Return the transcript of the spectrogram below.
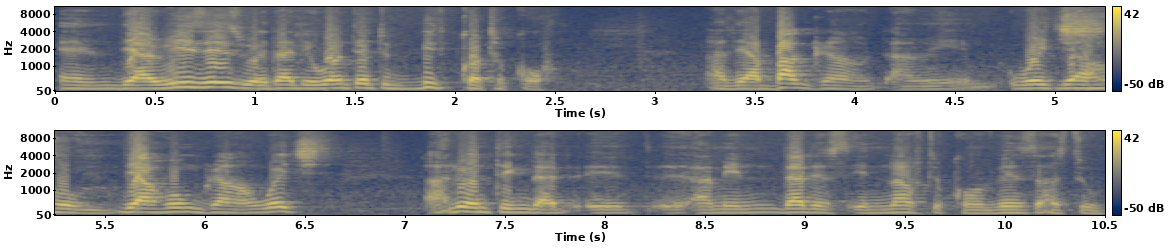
And their reasons were that they wanted to beat Kotoko at their background, I mean, which their home, their home ground, which I don't think that it, I mean, that is enough to convince us to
